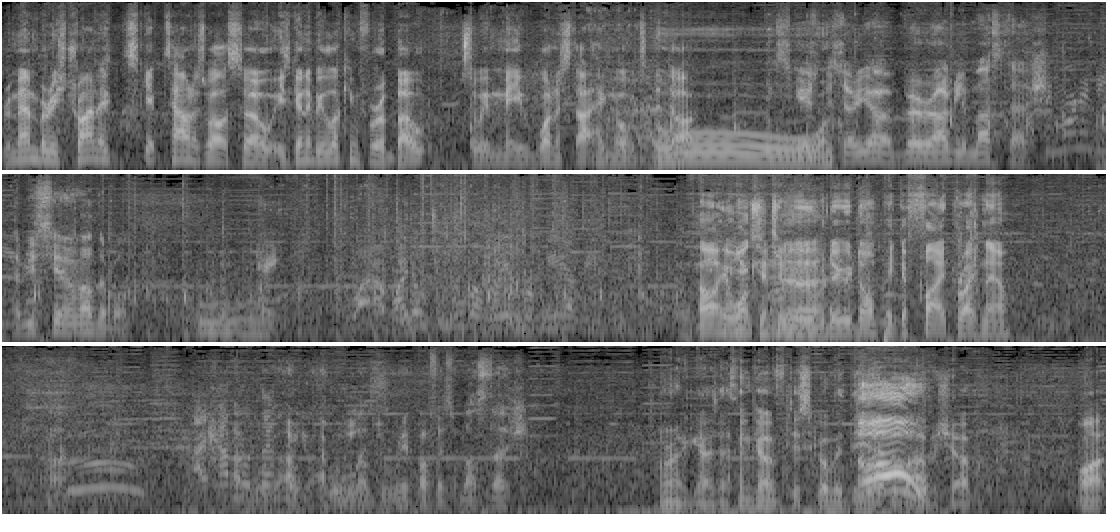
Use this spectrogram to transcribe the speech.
Remember, he's trying to skip town as well, so he's gonna be looking for a boat. So we may want to start heading over to the dock. Excuse me, sir. You have a very ugly mustache. Have you seen another one? Why, why don't you move away from me a bit? Oh, he You wants you can, to move, uh, dude. Don't pick a fight right now. I have I no would, time I, for you I would love to rip off his mustache. All right, guys. I think I've discovered the, uh, Oh! the barber shop. What?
